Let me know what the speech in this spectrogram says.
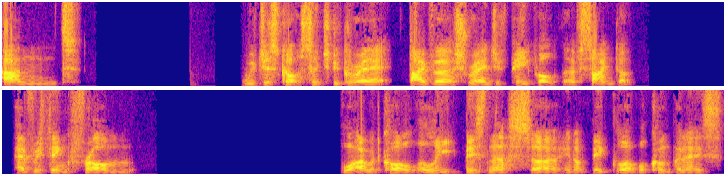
And we've just got such a great, diverse range of people that have signed up everything from what I would call elite business, uh, you know, big global companies.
